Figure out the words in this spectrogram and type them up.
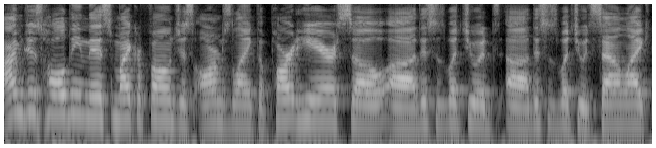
I'm just holding this microphone just arm's length apart here. So uh, this is what you would uh, this is what you would sound like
